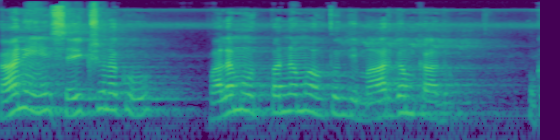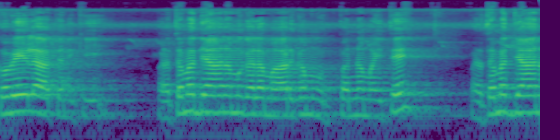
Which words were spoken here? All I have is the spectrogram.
కానీ శైక్షునకు ఫలము ఉత్పన్నము అవుతుంది మార్గం కాదు. ఒకవేళ అతనికి ప్రథమ ధ్యానము గల మార్గము ఉత్పన్నమైతే ప్రథమ ధ్యాన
